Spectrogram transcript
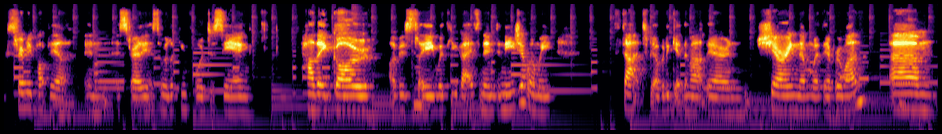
extremely popular in Australia. So we're looking forward to seeing how they go, obviously, with you guys in Indonesia when we start to be able to get them out there and sharing them with everyone. Um,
